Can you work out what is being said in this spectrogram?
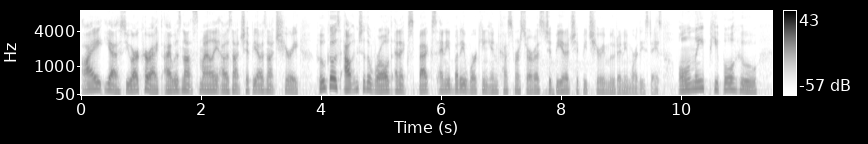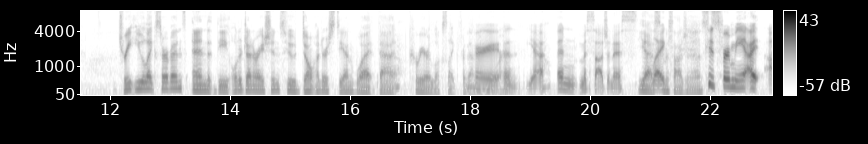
I yes, you are correct. I was not smiley, I was not chippy, I was not cheery. Who goes out into the world and expects anybody working in customer service to be in a chippy cheery mood anymore these days? Only people who treat you like servants and the older generations who don't understand what Yeah. that career looks like for them very and yeah, and misogynist. yes, like misogynist. Because for me, I uh,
